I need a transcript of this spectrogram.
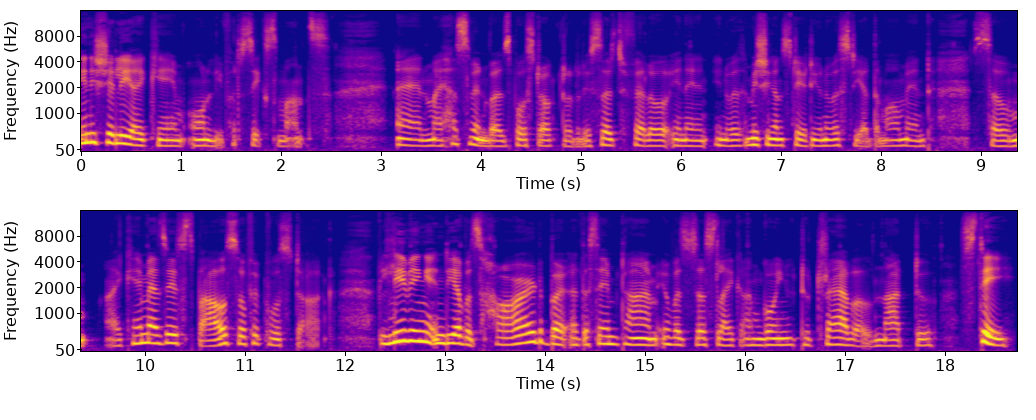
Initially, I came only for six months and my husband was postdoctoral research fellow in a Michigan State University at the moment. So I came as a spouse of a postdoc. Leaving India was hard, but at the same time, it was just like I'm going to travel, not to stay.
